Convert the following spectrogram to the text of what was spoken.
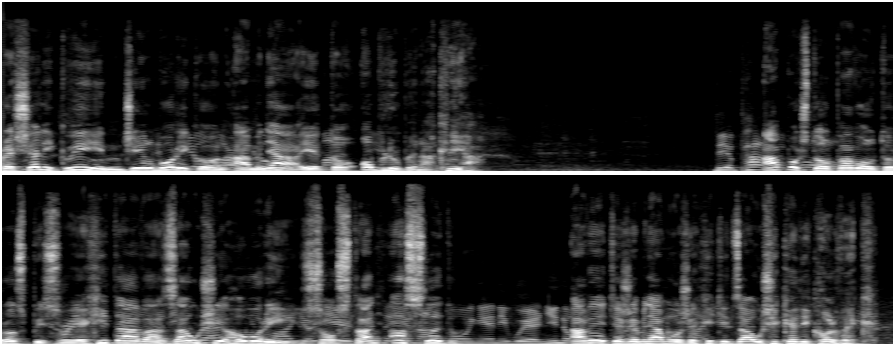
Pre Shelley Queen, Jill Morricone a mňa je to obľúbená kniha. Apoštol Pavol to rozpisuje, chytáva za uši a hovorí, zostaň a sleduj. A viete, že mňa môže chytiť za uši kedykoľvek.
